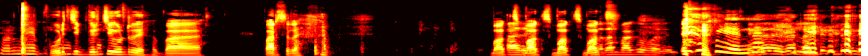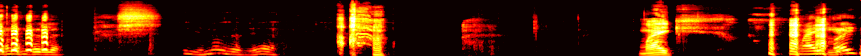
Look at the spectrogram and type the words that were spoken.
பொறுமையா பிடிச்சி பிரிச்சு விட்டுரு பா பார்சலை பாக்ஸ் பாக்ஸ் பாக்ஸ் பாக்ஸ் அதான் பார்க்க பாரு என்ன? ஏதோ ஏதோ லட்டு கிட்டு இருக்கான்னு தெரியல. என்ன இது அது? மைக் மைக் மைக்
